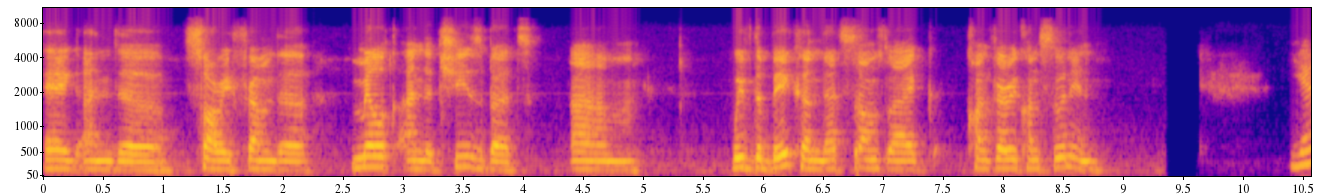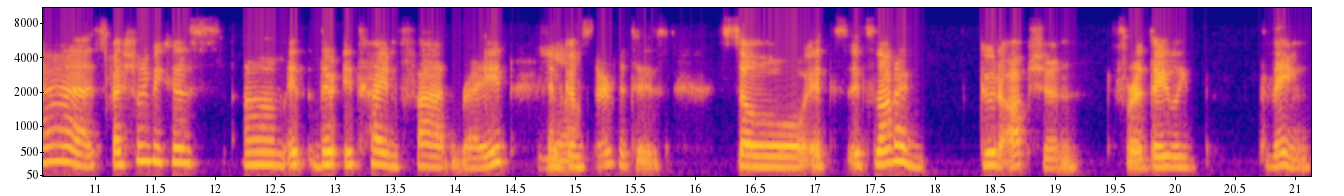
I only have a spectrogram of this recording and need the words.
egg and the sorry from the milk and the cheese, but um, with the bacon, that sounds like con- very concerning. Yeah, especially because um, it it's high in fat, right, and conservatives. So it's it's not a good option for a daily thing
